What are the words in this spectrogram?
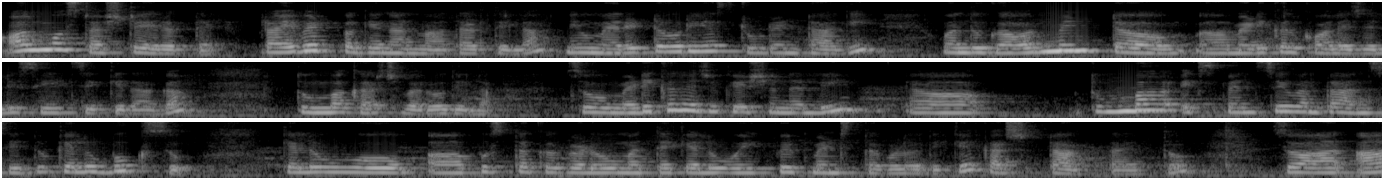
ಆಲ್ಮೋಸ್ಟ್ ಅಷ್ಟೇ ಇರುತ್ತೆ. ಪ್ರೈವೇಟ್ ಬಗ್ಗೆ ನಾನು ಮಾತಾಡ್ತಿಲ್ಲ. ನೀವು ಮೆರಿಟೋರಿಯಸ್ ಸ್ಟೂಡೆಂಟ್ ಆಗಿ ಒಂದು ಗೌರ್ಮೆಂಟ್ ಮೆಡಿಕಲ್ ಕಾಲೇಜಲ್ಲಿ ಸೀಟ್ ಸಿಕ್ಕಿದಾಗ ತುಂಬ ಖರ್ಚು ಬರೋದಿಲ್ಲ. ಸೊ, ಮೆಡಿಕಲ್ ಎಜುಕೇಷನಲ್ಲಿ ತುಂಬ ಎಕ್ಸ್ಪೆನ್ಸಿವ್ ಅಂತ ಅನಿಸಿದ್ದು ಕೆಲವು ಬುಕ್ಸು. ಕೆಲವು ಪುಸ್ತಕಗಳು ಮತ್ತು ಕೆಲವು ಇಕ್ವಿಪ್ಮೆಂಟ್ಸ್ ತಗೊಳ್ಳೋದಕ್ಕೆ ಕಷ್ಟ ಆಗ್ತಾ ಇತ್ತು. ಸೊ ಆ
